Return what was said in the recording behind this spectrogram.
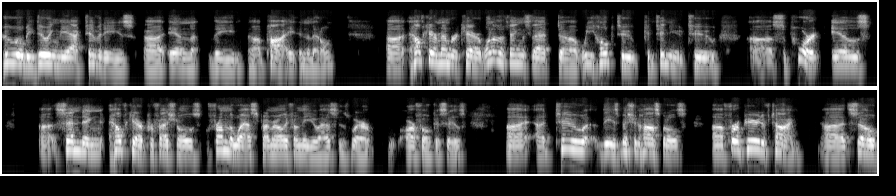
who will be doing the activities uh, in the uh, pie in the middle. Uh, healthcare member care, one of the things that uh, we hope to continue to uh, support is uh, sending healthcare professionals from the West, primarily from the US, is where our focus is, uh, uh, to these mission hospitals uh, for a period of time. Uh, so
